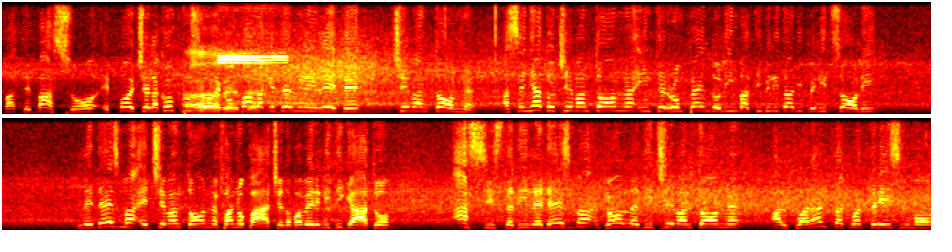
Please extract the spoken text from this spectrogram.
Batte basso e poi c'è la conclusione ah, con palla che termina in rete. Cevanton ha segnato Cevanton interrompendo l'imbattibilità di Pelizzoli Ledesma e Cevanton fanno pace dopo aver litigato. Assist di Ledesma gol di Cevanton al 44esimo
